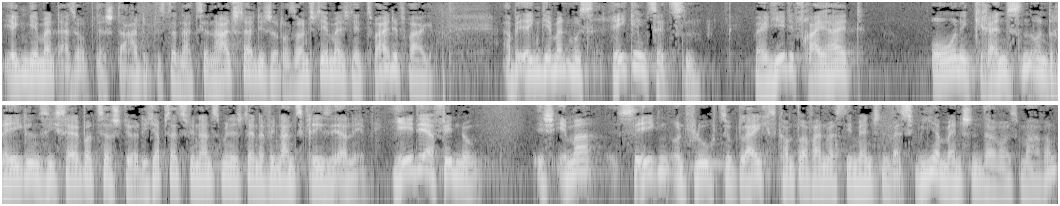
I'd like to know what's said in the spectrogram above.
irgendjemand, also ob der Staat, ob das der Nationalstaat ist oder sonst jemand, ist eine zweite Frage. Aber irgendjemand muss Regeln setzen weil jede Freiheit ohne Grenzen und Regeln sich selber zerstört. Ich habe es als Finanzminister in der Finanzkrise erlebt. Jede Erfindung ist immer Segen und Fluch zugleich. Es kommt darauf an, was die Menschen, was wir Menschen daraus machen.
